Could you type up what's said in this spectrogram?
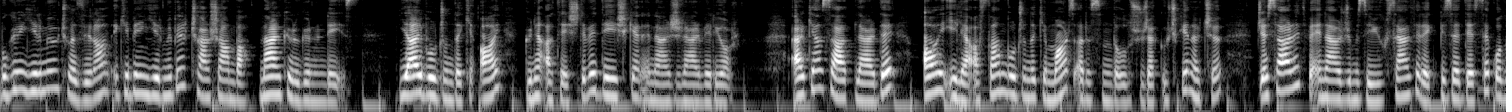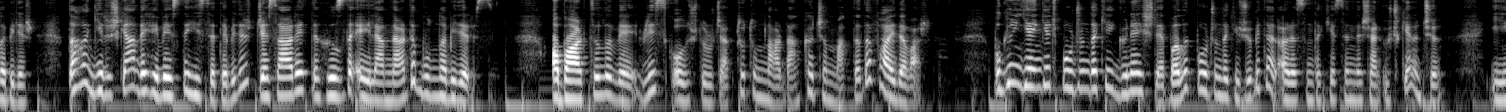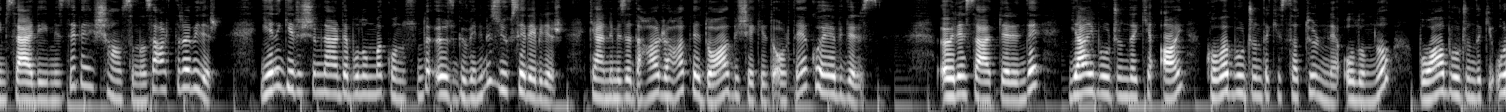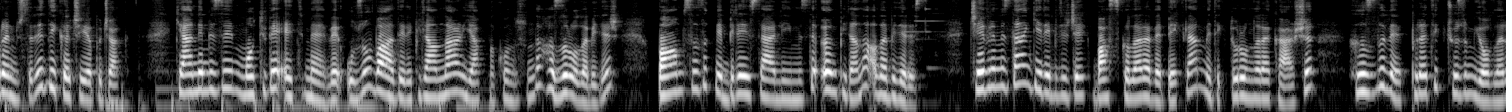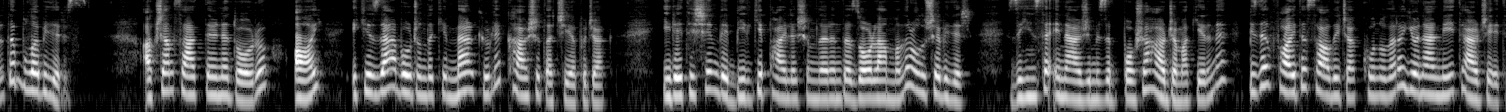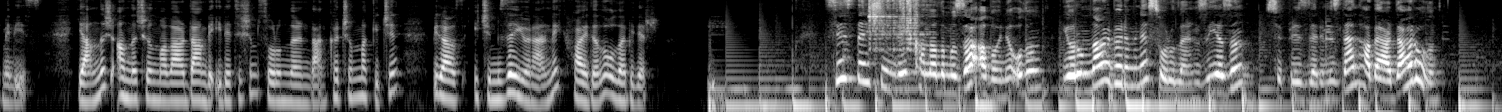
Bugün 23 Haziran 2021 Çarşamba Merkür günündeyiz. Yay burcundaki ay güne ateşli ve değişken enerjiler veriyor. Erken saatlerde Ay ile Aslan burcundaki Mars arasında oluşacak üçgen açı cesaret ve enerjimizi yükselterek bize destek olabilir. Daha girişken ve hevesli hissedebilir, cesaretle hızlı eylemlerde bulunabiliriz. Abartılı ve risk oluşturacak tutumlardan kaçınmakta da fayda var. Bugün Yengeç burcundaki Güneş ile Balık burcundaki Jüpiter arasında kesinleşen üçgen açı iyimserliğimizi ve şansımızı arttırabilir. Yeni girişimlerde bulunma konusunda özgüvenimiz yükselebilir. Kendimizi daha rahat ve doğal bir şekilde ortaya koyabiliriz. Öğle saatlerinde Yay burcundaki Ay, Kova burcundaki Satürn'le olumlu, Boğa burcundaki Uranüs'e de dik açı yapacak. Kendimizi motive etme ve uzun vadeli planlar yapma konusunda hazır olabilir. Bağımsızlık ve bireyselliğimizi ön plana alabiliriz. Çevremizden gelebilecek baskılara ve beklenmedik durumlara karşı hızlı ve pratik çözüm yolları da bulabiliriz. Akşam saatlerine doğru Ay, İkizler Burcu'ndaki Merkür'le karşıt açı yapacak. İletişim ve bilgi paylaşımlarında zorlanmalar oluşabilir. Zihinsel enerjimizi boşa harcamak yerine bize fayda sağlayacak konulara yönelmeyi tercih etmeliyiz. Yanlış anlaşılmalardan ve iletişim sorunlarından kaçınmak için biraz içimize yönelmek faydalı olabilir. Siz de şimdi kanalımıza abone olun, yorumlar bölümüne sorularınızı yazın, sürprizlerimizden haberdar olun.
